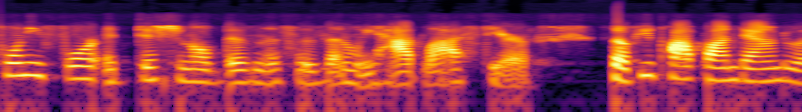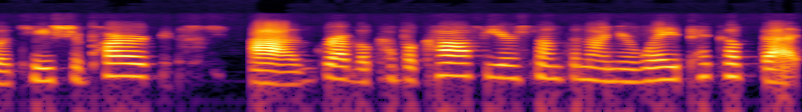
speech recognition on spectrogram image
24 additional businesses than we had last year. So if you pop on down to Acacia Park, uh, grab a cup of coffee or something on your way, pick up that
